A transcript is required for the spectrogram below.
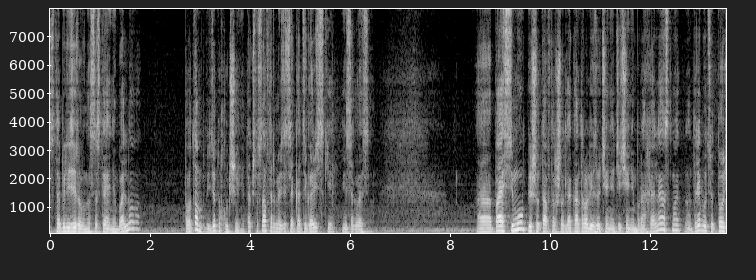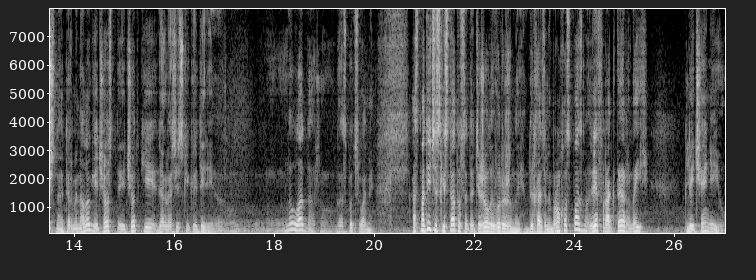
стабилизировано состояние больного, потом идет ухудшение. Так что с авторами здесь я категорически не согласен. А, по всему, пишут автор, что для контроля изучения течения бронхиальной астмы требуется точная терминология и четкие диагностические критерии. Ну ладно, Господь с вами. Астматический статус – это тяжелый выраженный дыхательный бронхоспазм, рефрактерный к лечению.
